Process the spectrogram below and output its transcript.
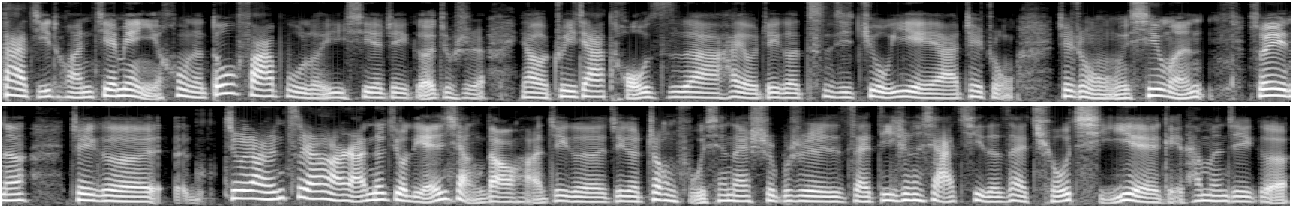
大集团见面以后呢，都发布了一些这个就是要追加投资啊，还有这个刺激就业呀这种这种新闻。所以呢，这个就让人自然而然的就联想到哈，这个这个政府现在是不是在低声下气的在求企业给他们这个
